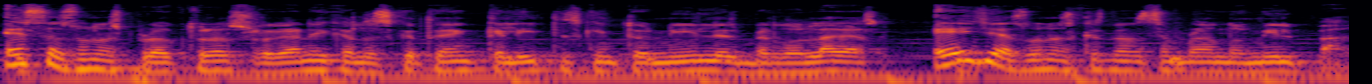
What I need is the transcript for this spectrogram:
esas son las productoras orgánicas, las que tienen quelites, quintoniles, verdolagas. Ellas son las que están sembrando milpa.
